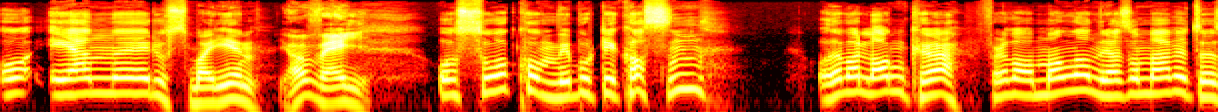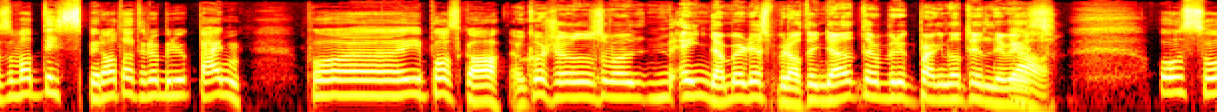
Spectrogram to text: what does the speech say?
og en eh, rosmarin. Ja vel. Og så kom vi bort til kassen, og det var lang kø. For det var mange andre som meg, vet du, som var desperat etter å bruke penger på, eh, i påska. Ja, kanskje noen som var enda mer desperat enn deg etter å bruke penger, tydeligvis. Ja. Og så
